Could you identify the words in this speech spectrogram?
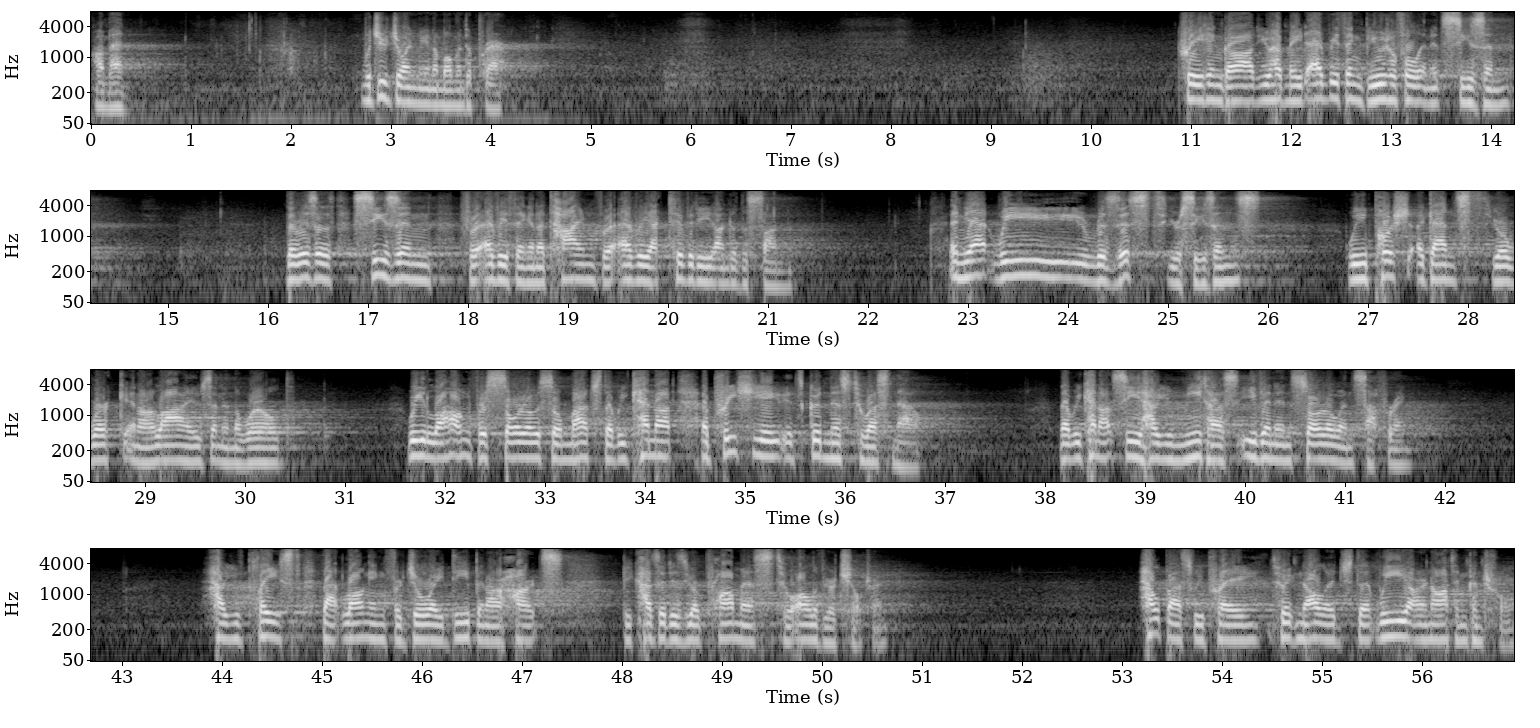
Amen. Would you join me in a moment of prayer? Creating God, you have made everything beautiful in its season. There is a season for everything and a time for every activity under the sun. And yet we resist your seasons. We push against your work in our lives and in the world. We long for sorrow so much that we cannot appreciate its goodness to us now. That we cannot see how you meet us even in sorrow and suffering. How you've placed that longing for joy deep in our hearts because it is your promise to all of your children. Help us, we pray, to acknowledge that we are not in control,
